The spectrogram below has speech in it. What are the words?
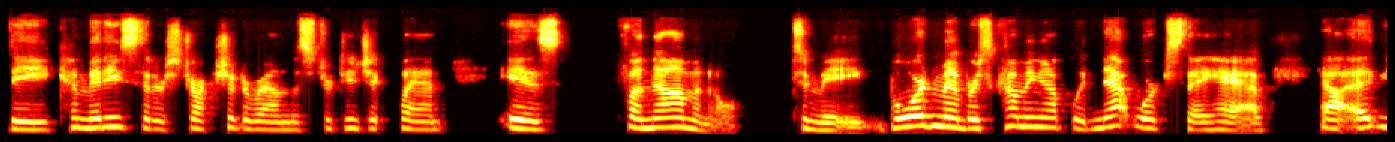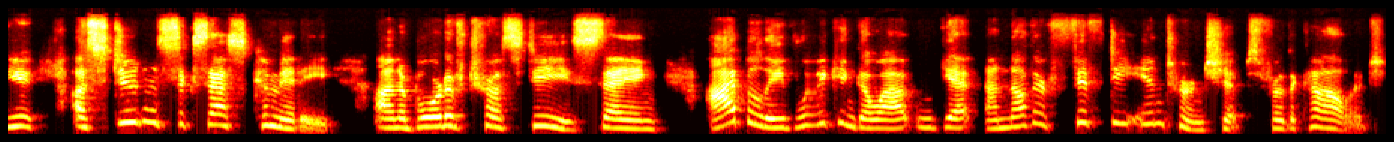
the committees that are structured around the strategic plan is phenomenal to me. Board members coming up with networks they have. Uh, you, a student success committee on a board of trustees saying i believe we can go out and get another 50 internships for the college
